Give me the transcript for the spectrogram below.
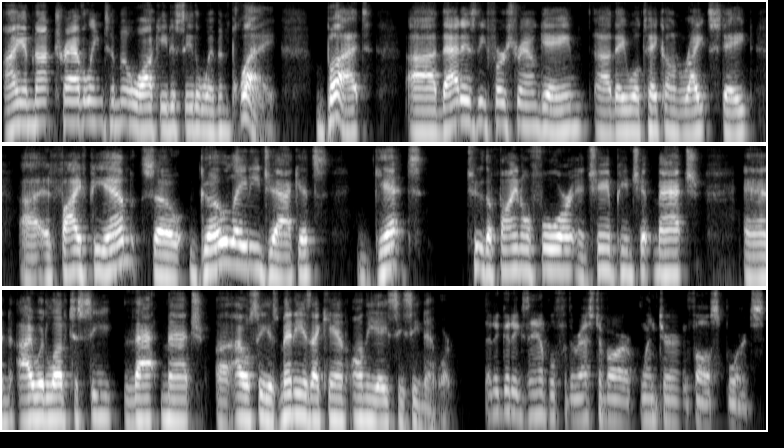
I am not traveling to Milwaukee to see the women play, but uh, that is the first round game. Uh, they will take on Wright State uh, at 5 p.m. So go, Lady Jackets, get to the Final Four and championship match. And I would love to see that match. Uh, I will see as many as I can on the ACC network. That a good example for the rest of our winter and fall sports.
